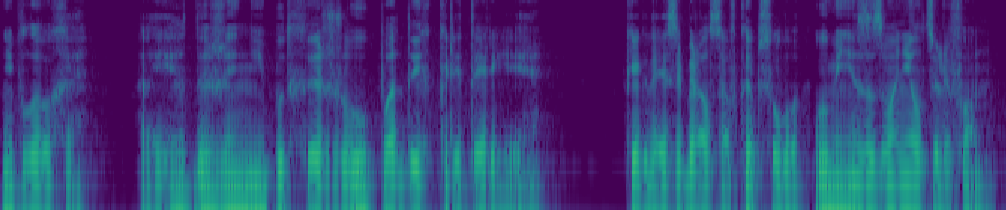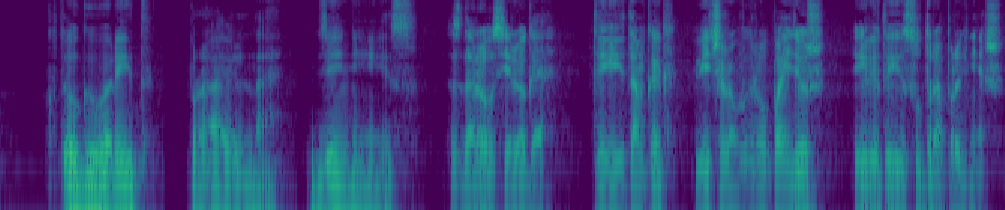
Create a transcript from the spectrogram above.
Неплохо. А я даже не подхожу под их критерии. Когда я собирался в капсулу, у меня зазвонил телефон. Кто говорит? Правильно, Денис. «Здорово, Серега. Ты там как? Вечером в игру пойдешь? Или ты с утра прыгнешь?»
